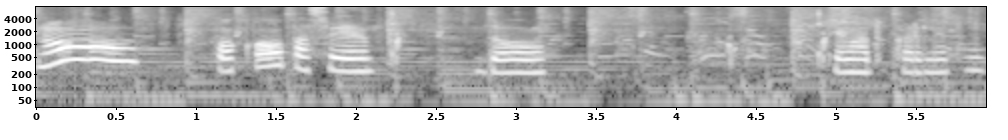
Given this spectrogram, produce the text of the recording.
No, spoko, pasuje do tematu karnetu.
